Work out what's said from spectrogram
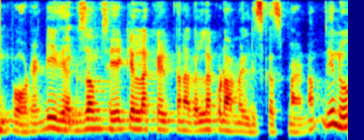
ಇಂಪಾರ್ಟೆಂಟ್ ಇದು ಎಕ್ಸಾಮ್ಸ್ ಹೇಗೆಲ್ಲ ಕೇಳ್ತಾನೆ ಅವೆಲ್ಲ ಕೂಡ ಆಮೇಲೆ ಡಿಸ್ಕಸ್ ಮಾಡೋಣ. ಇನ್ನು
